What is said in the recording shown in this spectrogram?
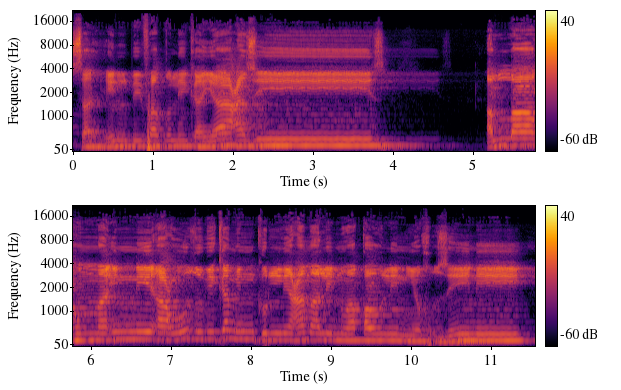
سهل بفضلك يا عزيز اللهم إني أعوذ بك من كل عمل وقول يخزيني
